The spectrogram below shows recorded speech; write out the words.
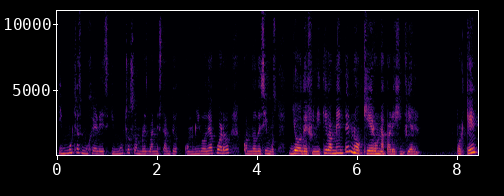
y muchas mujeres y muchos hombres van a estar conmigo de acuerdo cuando decimos yo definitivamente no quiero una pareja infiel. ¿Por qué?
